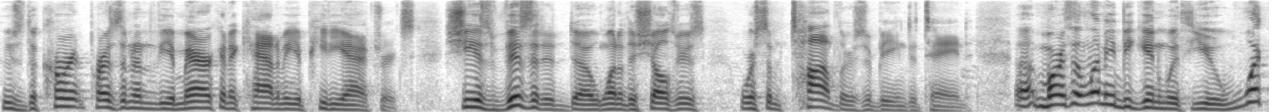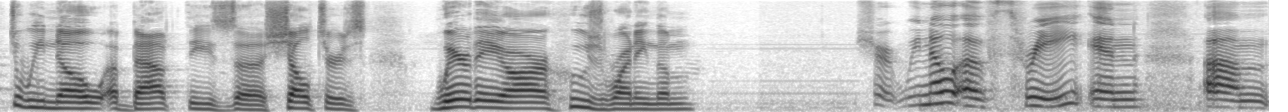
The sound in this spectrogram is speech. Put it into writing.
who's the current president of the American Academy of Pediatrics. She has visited uh, one of the shelters where some toddlers are being detained. Uh, Martha, let me begin with you. What do we know about these uh, shelters, where they are, who's running them? Sure. We know of three in um,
